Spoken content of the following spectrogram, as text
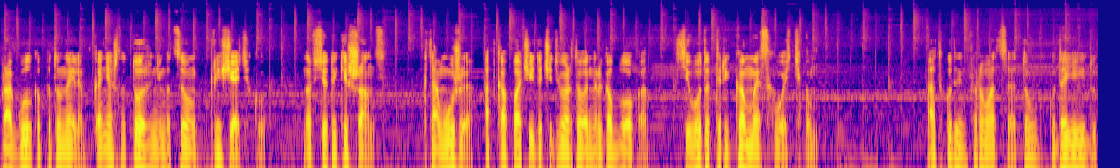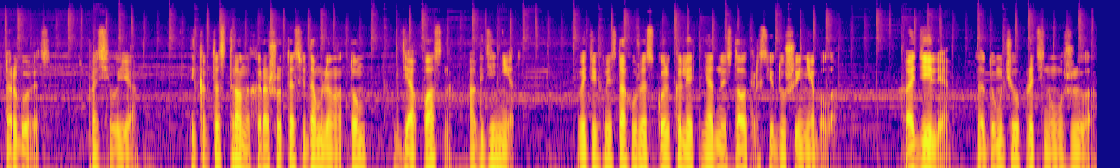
Прогулка по туннелям, конечно, тоже не мацион к Крещатику, но все-таки шанс. К тому же, от Копачей до четвертого энергоблока всего-то 3 км с хвостиком. «Откуда информация о том, куда я иду, торговец?» – спросил я. «И как-то странно хорошо ты осведомлен о том, где опасно, а где нет. В этих местах уже сколько лет ни одной сталкерской души не было». «Ходили», – задумчиво протянул Жила.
